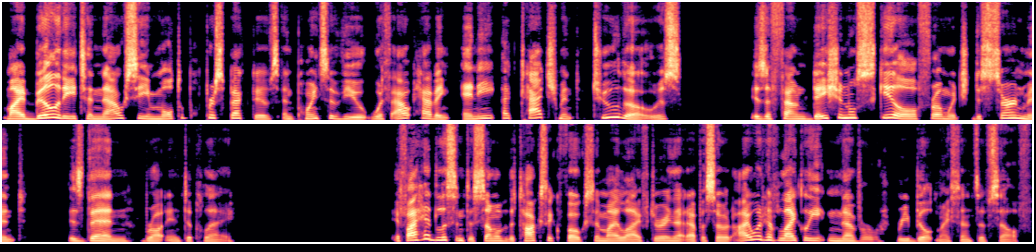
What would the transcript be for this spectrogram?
My ability to now see multiple perspectives and points of view without having any attachment to those is a foundational skill from which discernment is then brought into play. If I had listened to some of the toxic folks in my life during that episode, I would have likely never rebuilt my sense of self.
